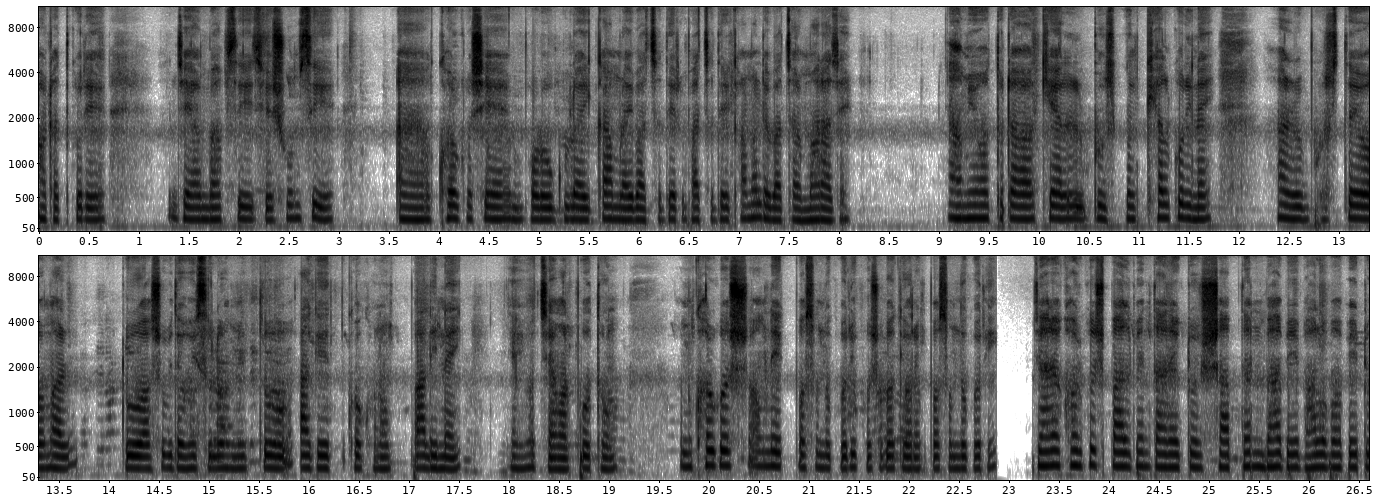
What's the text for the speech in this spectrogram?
হঠাৎ করে যে আমি ভাবছি যে শুনছি খরগোশে বড়গুলাই কামড়ায় বাচ্চাদের বাচ্চাদের কামড়ালে বাচ্চা মারা যায়। আমি অতটা খেয়াল বুঝ, খেয়াল করি নাই। আর বুঝতেও আমার একটু অসুবিধা হয়েছিল, আমি তো আগে কখনো পালি নাই। এই হচ্ছে আমার প্রথম। আমি খরগোশ অনেক পছন্দ করি পশু পাখি অনেক পছন্দ করি। যারা খরগোশ পালবেন, তারা একটু সাবধানভাবে, ভালোভাবে একটু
